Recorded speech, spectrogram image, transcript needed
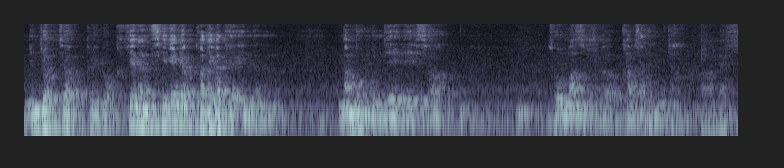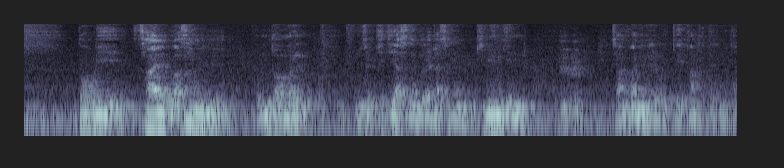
민족적 그리고 크게는 세계적 과제가 되어 있는 남북 문제에 대해서 좋은 말씀 주셔서 감사드립니다. 또 우리 4.19와 3.1 운동을 요즘 기지하시는 노래 가시는 김윤긴 장관님 여러분께 감사드립니다.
